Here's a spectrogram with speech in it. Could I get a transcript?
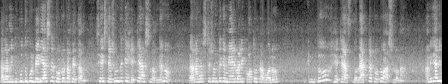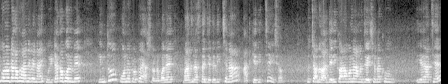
তাহলে আমি দুপুর দুপুর বেরিয়ে আসলে টোটোটা পেতাম। সেই স্টেশন থেকে হেঁটে আসলাম, জানো? রানাঘাট স্টেশন থেকে মেয়ের বাড়ি কতটা বলো? কিন্তু হেঁটে আসতে হলো। একটা টোটো আসলো না। আমি জানি পনেরো টাকা ভাড়া নেবে, নাই কুড়ি টাকা বলবে, কিন্তু কোনো টোটো আসলো না। বলে, মাঝ রাস্তায় যেতে দিচ্ছে না, আটকে দিচ্ছে, এইসব। তো চলো, আর দেরি করাবো না, আমার জয়সোনা খুব ইয়ে আছে।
